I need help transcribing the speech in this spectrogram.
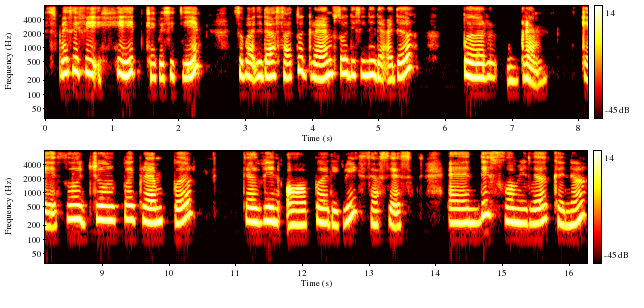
specific heat capacity sebab dia dah 1 gram so di sini dia ada per gram. Okay, so joule per gram per Kelvin or per degree Celsius. And this formula kena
